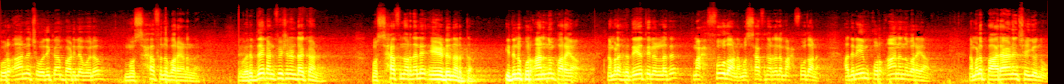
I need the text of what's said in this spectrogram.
ഖുർആൻ ചോദിക്കാൻ പാടില്ല പോലെ മുസ്ഹഫ് എന്ന് പറയണമെന്ന്. വെറുതെ കൺഫ്യൂഷൻ ഉണ്ടാക്കുകയാണ് മുസ്ഹഫ് എന്ന് പറഞ്ഞാൽ ഏട് എന്നർത്ഥം. ഇതിന് ഖുർആൻ എന്നും പറയാം. നമ്മുടെ ഹൃദയത്തിലുള്ളത് മഹ്ഫൂദാണ്. മുസ്ഹഫ് എന്ന് പറഞ്ഞാൽ മഹ്ഫൂദാണ്. അതിനെയും ഖുർആൻ എന്ന് പറയാം. നമ്മൾ പാരായണം ചെയ്യുന്നു.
